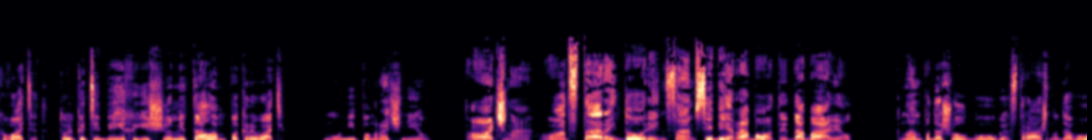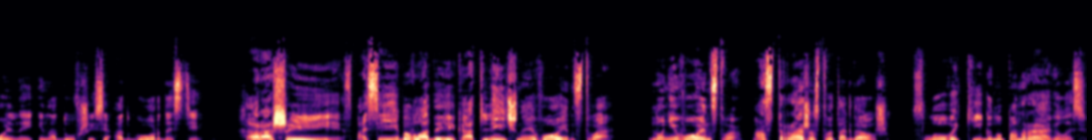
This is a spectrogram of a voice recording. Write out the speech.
хватит, только тебе их еще металлом покрывать. Мумий помрачнел. Точно, вот старый дурень сам себе работы добавил. К нам подошел Гуга, страшно довольный и надувшийся от гордости. «Хороши! Спасибо, владыка! Отличное воинство!» «Ну не воинство, а стражество тогда уж. Слово Кигану понравилось.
